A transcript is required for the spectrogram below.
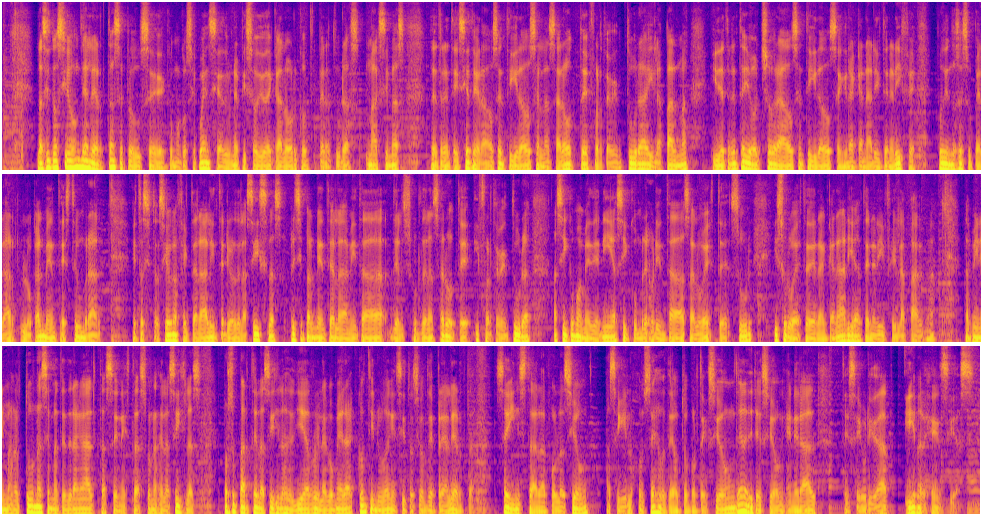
La situación de alerta se produce como consecuencia de un episodio de calor con temperaturas máximas de 37 grados centígrados en Lanzarote, Fuerteventura y La Palma y de 38 grados centígrados en Gran Canaria y Tenerife, pudiéndose superar localmente este umbral. Esta situación afectará al interior de las islas, principalmente a la mitad del sur de Lanzarote y Fuerteventura, así como a medianías y cumbres orientadas al oeste, sur y suroeste de Gran Canaria, Tenerife y La Palma. Las mínimas nocturnas se mantendrán altas en estas zonas de las islas. Por su parte, las islas del Hierro y La Gomera continúan en situación de prealerta. Se insta a la población a seguir los consejos de autoprotección de la Dirección General de Seguridad y Emergencias.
